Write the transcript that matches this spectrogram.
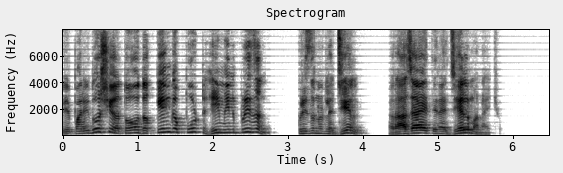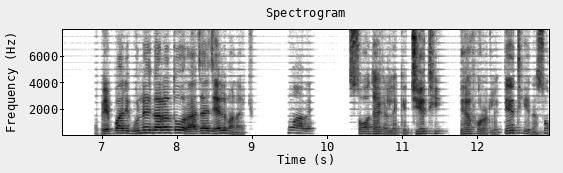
વેપારી દોષી હતો. The king put him in prison prison એટલે જેલ. રાજાએ તેને જેલમાં નાખ્યો. વેપારી ગુનેગાર હતો, રાજાએ જેલમાં નાખ્યો. શું આવે? સો ધેટ એટલે કે જેથી. ધેરફોર એટલે તેથી અને સો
